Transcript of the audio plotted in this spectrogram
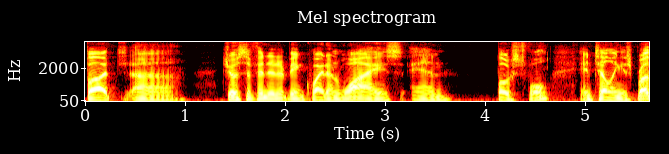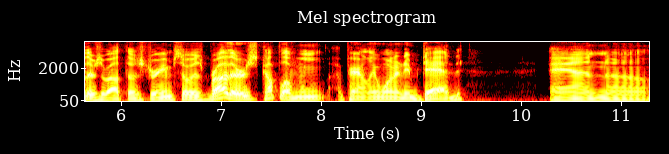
But uh, Joseph ended up being quite unwise and boastful in telling his brothers about those dreams. So his brothers, a couple of them, apparently wanted him dead. And uh,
